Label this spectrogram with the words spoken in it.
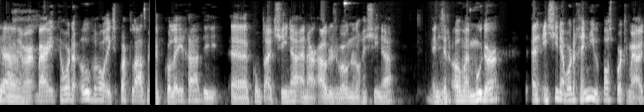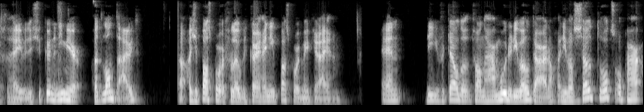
Ja, Ja, maar, maar ik hoorde overal, ik sprak laatst met een collega, die eh, komt uit China en haar ouders wonen nog in China. En die zegt, oh mijn moeder, en in China worden geen nieuwe paspoorten meer uitgegeven. Dus je kunnen niet meer het land uit. Uh, Als je paspoort verloopt, kan je geen nieuw paspoort meer krijgen. En die vertelde van haar moeder, die woont daar nog. En die was zo trots op haar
